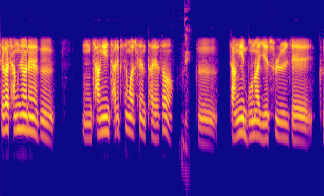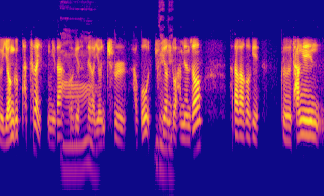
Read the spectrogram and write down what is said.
제가 작년에 그 음, 장애인 자립생활센터에서 네. 그 장애인 문화예술제 그 연극 파트가 있습니다. 아. 거기에서 제가 연출하고. 출연도 하면서 하다가 거기 그 장애인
